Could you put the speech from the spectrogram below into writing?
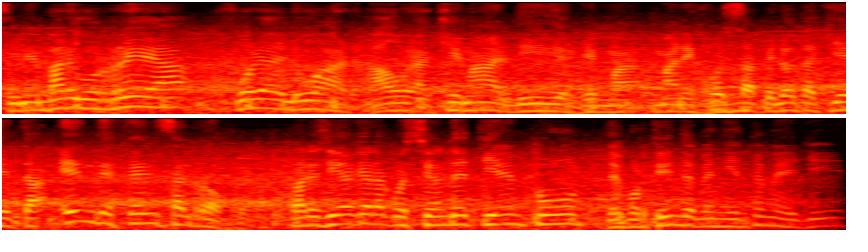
Sin embargo, Rea fuera de lugar. Ahora, qué mal Didier que ma- manejó esa pelota quieta en defensa el rojo. Parecía que era cuestión de tiempo. Deportivo Independiente Medellín.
